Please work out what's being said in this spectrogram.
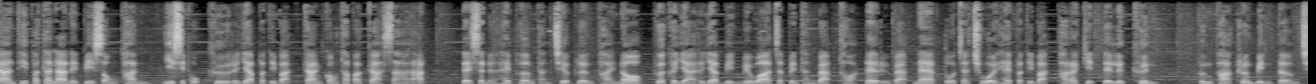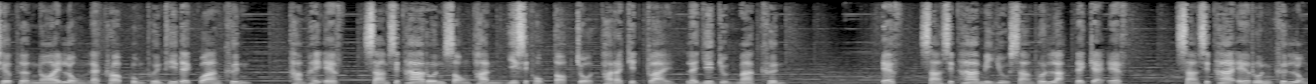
ด้านที่พัฒนาในปี 2026 คือระยะปฏิบัติการกองทัพอากาศสหรัฐ ได้เสนอให้เพิ่มถังเชื้อเพลิงภายนอกเพื่อขยายระยะบินไม่ว่าจะเป็นถังแบบถอดได้หรือแบบแนบตัวจะช่วยให้ปฏิบัติภารกิจได้ลึกขึ้น พึ่งพาเครื่องบินเติมเชื้อเพลิงน้อยลง และครอบคลุมพื้นที่ได้กว้างขึ้นทำให้ F 35 รุ่น 2026 ตอบโจทย์ภารกิจไกลและยืดหยุ่นมากขึ้น F 35มีอยู่ 3 รุ่นหลักได้แก่ F 35A รุ่นขึ้นลง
